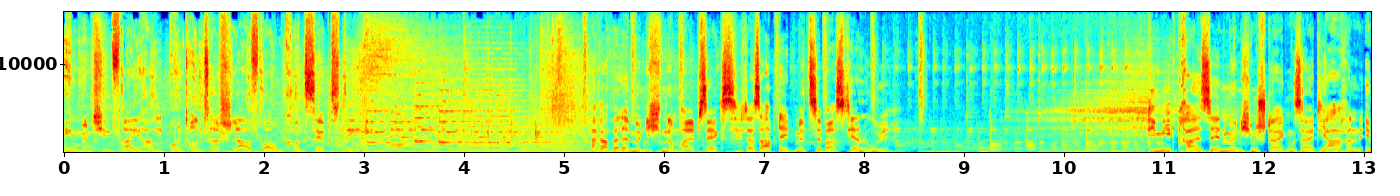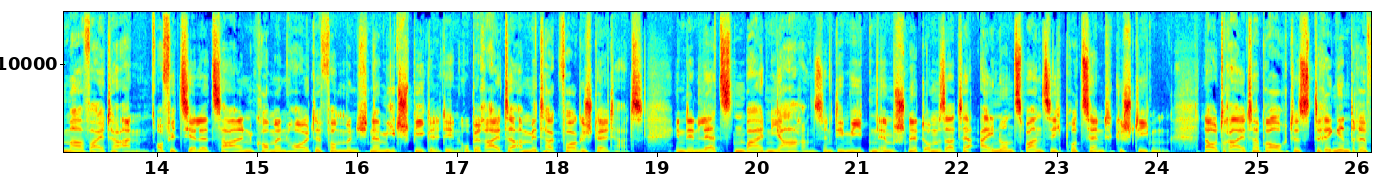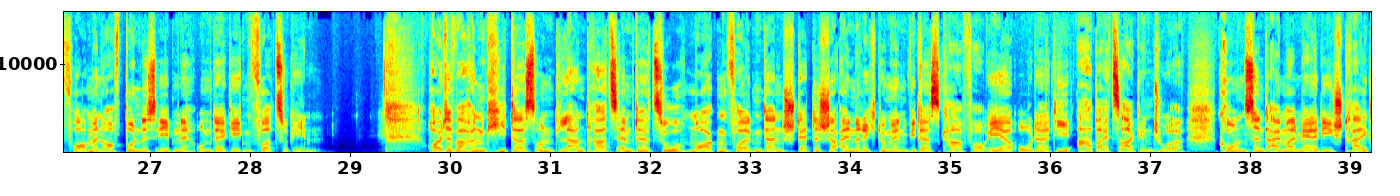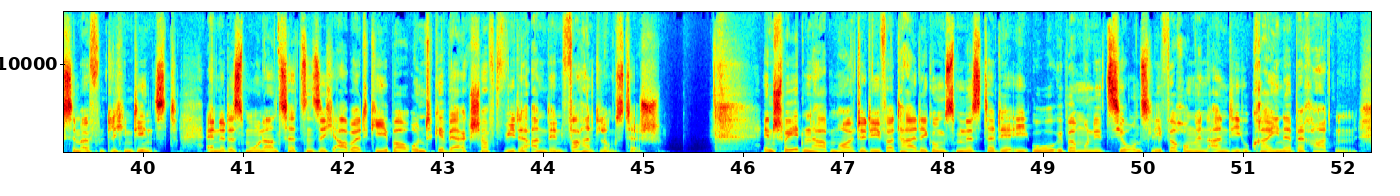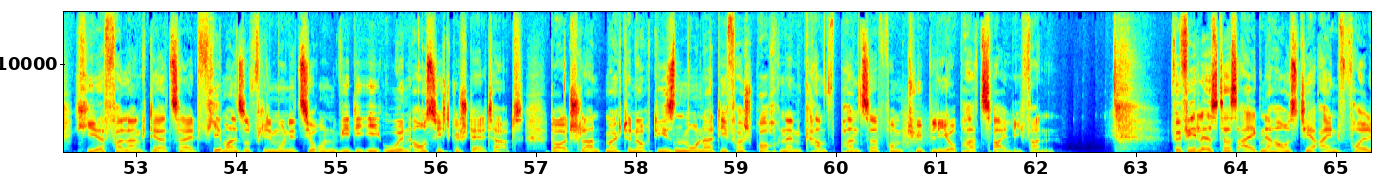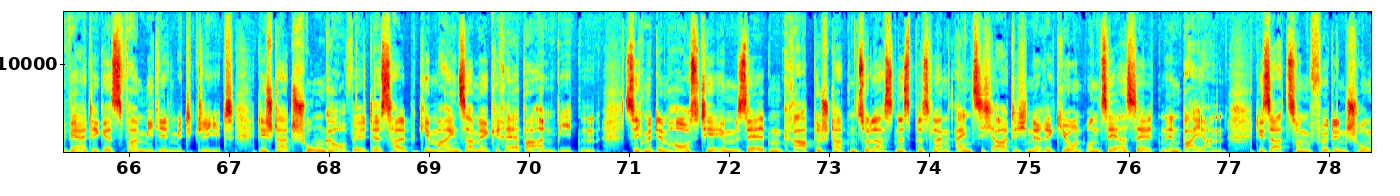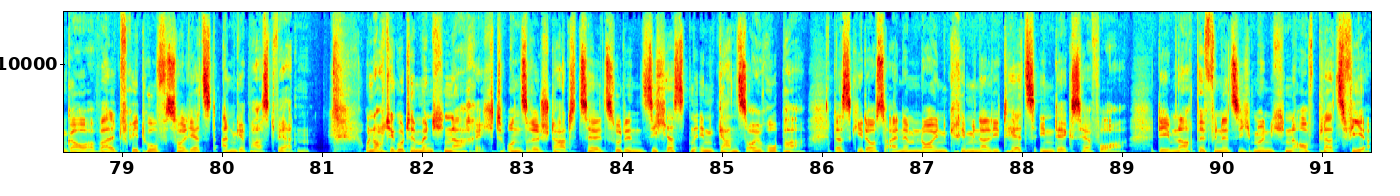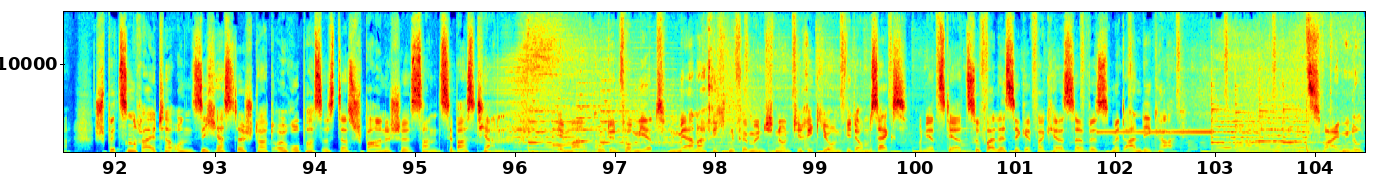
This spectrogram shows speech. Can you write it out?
In München Freiham und unter schlafraumkonzept.de. Arabella München um halb sechs, das Update mit Sebastian Uhl. Die Mietpreise in München steigen seit Jahren immer weiter an. Offizielle Zahlen kommen heute vom Münchner Mietspiegel, den Obi Reiter am Mittag vorgestellt hat. In den letzten beiden Jahren sind die Mieten im Schnitt um satte 21 Prozent gestiegen. Laut Reiter braucht es dringend Reformen auf Bundesebene, um dagegen vorzugehen. Heute waren Kitas und Landratsämter zu. Morgen folgen dann städtische Einrichtungen wie das KVR oder die Arbeitsagentur. Grund sind einmal mehr die Streiks im öffentlichen Dienst. Ende des Monats setzen sich Arbeitgeber und Gewerkschaft wieder an den Verhandlungstisch. In Schweden haben heute die Verteidigungsminister der EU über Munitionslieferungen an die Ukraine beraten. Kiew verlangt derzeit viermal so viel Munition, wie die EU in Aussicht gestellt hat. Deutschland möchte noch diesen Monat die versprochenen Kampfpanzer vom Typ Leopard 2 liefern. Für viele ist das eigene Haustier ein vollwertiges Familienmitglied. Die Stadt Schongau will deshalb gemeinsame Gräber anbieten. Sich mit dem Haustier im selben Grab bestatten zu lassen, ist bislang einzigartig in der Region und sehr selten in Bayern. Die Satzung für den Schongauer Waldfriedhof soll jetzt angepasst werden. Und noch die gute München-Nachricht. Unsere Stadt zählt zu den sichersten in ganz Europa. Das geht aus einem neuen Kriminalitätsindex hervor. Demnach befindet sich München auf Platz 4. Spitzenreiter und sicherste Stadt Europas ist das spanische San Sebastian. Immer gut informiert, mehr Nachrichten für München und die Region wieder um 6. Und jetzt der zuverlässige Verkehrsservice mit Andy Karg. Zwei Minuten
